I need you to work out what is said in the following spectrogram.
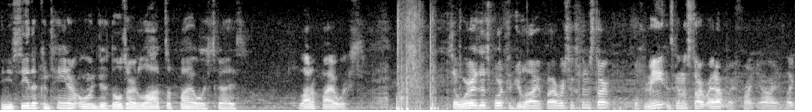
and you see the container oranges. Those are lots of fireworks, guys. A lot of fireworks. So where is this 4th of July fireworks is going to start? Well, for me, it's going to start right out my front yard. Like,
